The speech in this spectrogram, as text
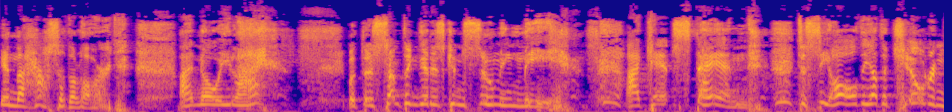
in the house of the Lord. I know Eli but there's something that is consuming me. I can't stand to see all the other children.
